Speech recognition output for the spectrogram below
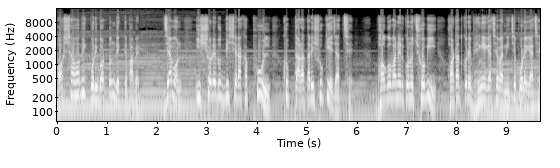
অস্বাভাবিক পরিবর্তন দেখতে পাবেন। যেমন, ঈশ্বরের উদ্দেশ্যে রাখা ফুল খুব তাড়াতাড়ি শুকিয়ে যাচ্ছে। ভগবানের কোনো ছবি হঠাৎ করে ভেঙে গেছে বা নিচে পড়ে গেছে,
